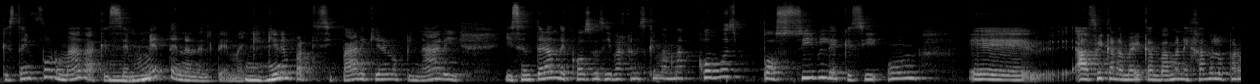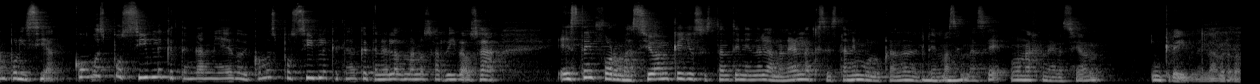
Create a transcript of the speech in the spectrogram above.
que está informada, que se meten en el tema y que quieren participar y quieren opinar y, y, se enteran de cosas y bajan. Es que mamá, ¿cómo es posible que si un eh, African American va manejándolo para un policía, ¿cómo es posible que tenga miedo y cómo es posible que tenga que tener las manos arriba? O sea, esta información que ellos están teniendo y la manera en la que se están involucrando en el tema se me hace una generación increíble, la verdad.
